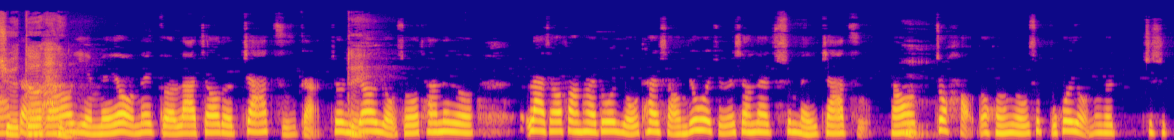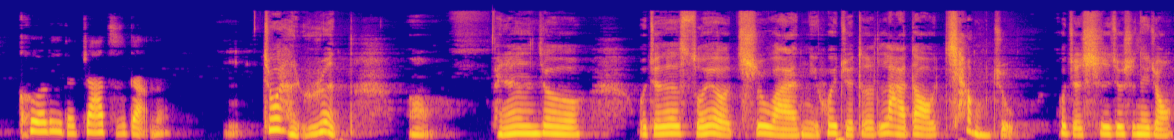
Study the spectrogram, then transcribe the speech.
觉得然后也没有那个辣椒的渣子感。就你知道，有时候它那个辣椒放太多，油太少，你就会觉得像在吃煤渣子。然后，就好的红油是不会有那个就是颗粒的渣子感的。嗯，就会很润。哦，反正就。我觉得所有吃完你会觉得辣到呛住，或者是就是那种，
